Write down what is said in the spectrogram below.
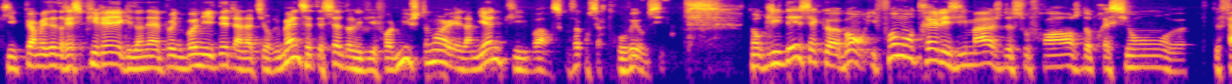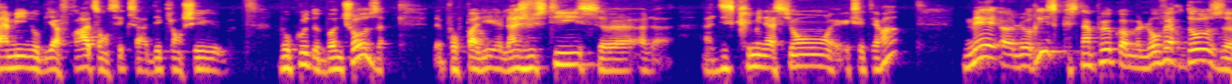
qui permettait de respirer et qui donnait un peu une bonne idée de la nature humaine, c'était celle d'Olivier Folmy, justement, et la mienne, qui, bon, c'est comme ça qu'on s'est retrouvés aussi. Donc, l'idée, c'est que, bon, il faut montrer les images de souffrance, d'oppression, euh, de famine au Biafra. On sait que ça a déclenché beaucoup de bonnes choses pour pallier l'injustice, euh, la, discrimination, etc. Mais euh, le risque, c'est un peu comme l'overdose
